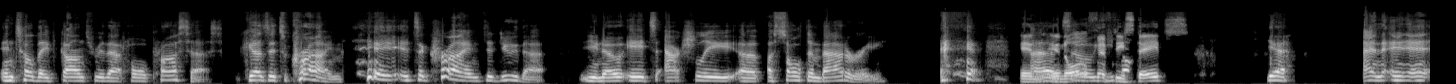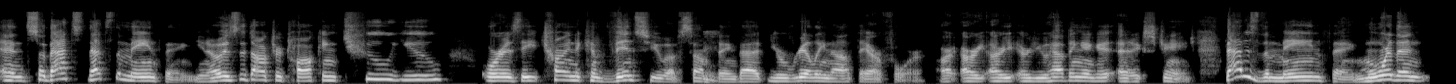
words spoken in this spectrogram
until they've gone through that whole process because it's a crime. it's a crime to do that. You know, it's actually uh, assault and battery. In Uh, in so all 50 don't- states? yeah. and, and and so that's that's the main thing you know is the doctor talking to you or is he trying to convince you of hmm. something that you're really not there for? Are are are, are you having a, an exchange? That is the main thing. More than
